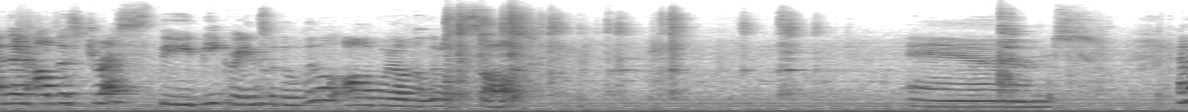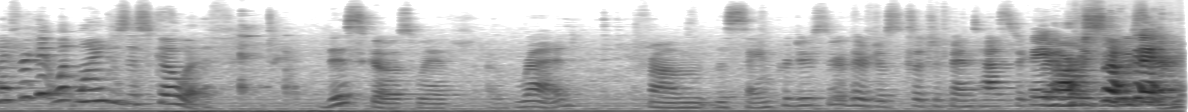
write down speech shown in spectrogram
and then I'll just dress the beet greens with a little olive oil and a little salt. And and I forget what wine does this go with? This goes with a red from the same producer. They're just such a fantastic They are so producer.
